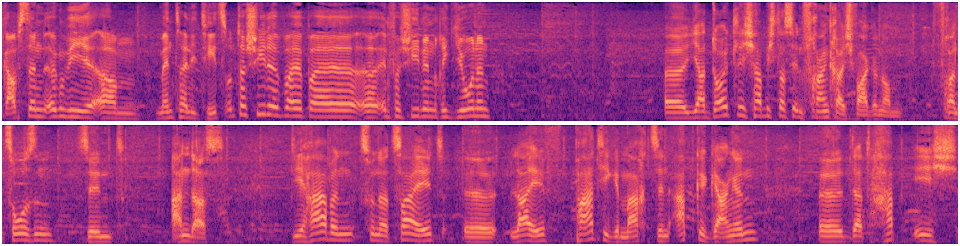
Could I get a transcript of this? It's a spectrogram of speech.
Gab es denn irgendwie ähm, Mentalitätsunterschiede bei, bei, in verschiedenen Regionen? Äh, ja, deutlich habe ich das in Frankreich wahrgenommen. Franzosen sind anders. Die haben zu einer Zeit äh, live Party gemacht, sind abgegangen. Äh, das habe ich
